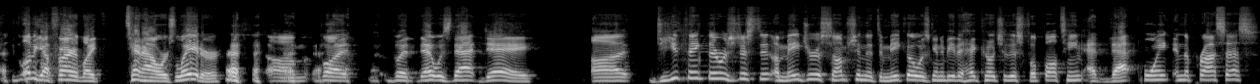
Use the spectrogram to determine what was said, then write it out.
Lovie got fired, like ten hours later. Um, but but that was that day. Uh, do you think there was just a major assumption that DeMeco was going to be the head coach of this football team at that point in the process?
